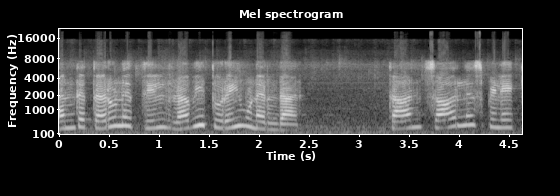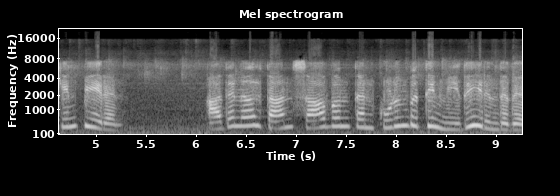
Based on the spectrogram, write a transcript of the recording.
அந்த தருணத்தில் ரவி துறை உணர்ந்தார். தான் சார்லஸ் பிளேக்கின் பேரன். அதனால் தான் சாபம் தன் குடும்பத்தின் மீது இருந்தது.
